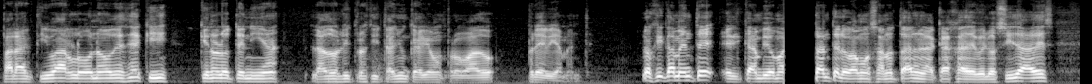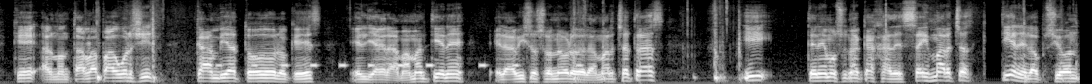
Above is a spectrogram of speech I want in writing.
para activarlo o no desde aquí, que no lo tenía la 2 litros titanium que habíamos probado previamente. Lógicamente, el cambio más importante lo vamos a notar en la caja de velocidades, que al montar la Power Shift cambia todo lo que es el diagrama. Mantiene el aviso sonoro de la marcha atrás y tenemos una caja de 6 marchas. Tiene la opción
